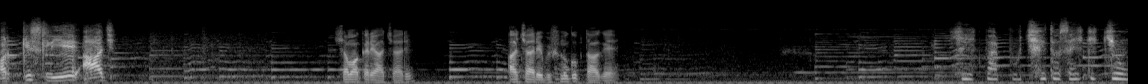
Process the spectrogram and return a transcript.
और किस लिए आज क्षमा करें आचार्य। आचार्य विष्णुगुप्त आ गए। ये एक बार पूछे तो सही कि क्यों?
